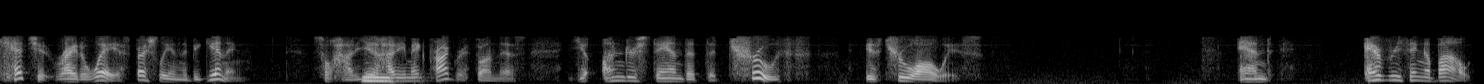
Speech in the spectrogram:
catch it right away, especially in the beginning. So how do you Mm. how do you make progress on this? You understand that the truth is true always. And everything about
